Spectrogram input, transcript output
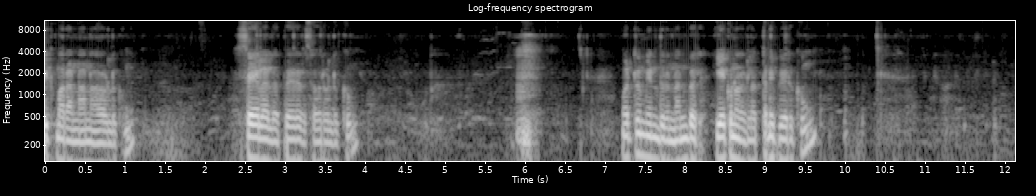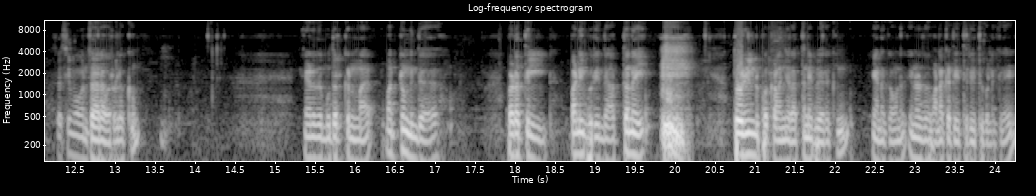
உதயகுமார் அண்ணன் அவர்களுக்கும் செயலாளர் பேரரசு அவர்களுக்கும் மற்றும் எனது நண்பர் இயக்குநர்கள் அத்தனை பேருக்கும் சசிமோகன் சார் அவர்களுக்கும் எனது முதற்கண் மற்றும் இந்த படத்தில் பணிபுரிந்த அத்தனை தொழில்நுட்ப கலைஞர் அத்தனை பேருக்கும் எனக்கு வண- எனது வணக்கத்தை தெரிவித்துக் கொள்கிறேன்.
